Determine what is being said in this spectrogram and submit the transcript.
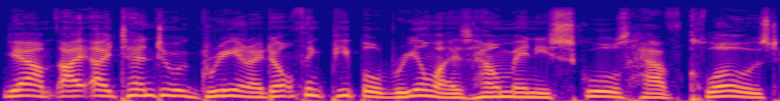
Yeah, I, I tend to agree, and I don't think people realize how many schools have closed.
